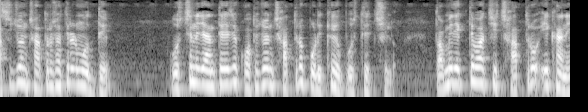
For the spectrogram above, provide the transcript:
আশি জন ছাত্রছাত্রীর মধ্যে কোশ্চেনে জানতে চাইছে কতজন ছাত্র পরীক্ষায় উপস্থিত ছিল। তো আমি দেখতে পাচ্ছি ছাত্র এখানে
